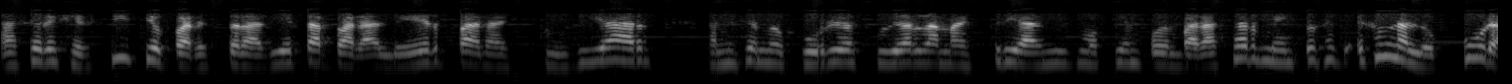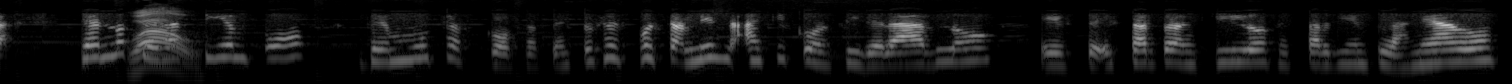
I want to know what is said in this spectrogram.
hacer ejercicio, para estar a dieta, para leer, para estudiar. A mí se me ocurrió estudiar la maestría al mismo tiempo embarazarme, entonces es una locura. Ya no te da Wow. tiempo de muchas cosas. Entonces, pues también hay que considerarlo, este, estar tranquilos, estar bien planeados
